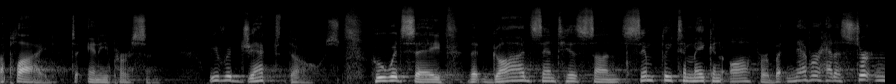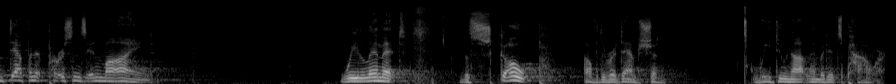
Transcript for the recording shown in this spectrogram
applied to any person. We reject those who would say that God sent his son simply to make an offer, but never had a certain definite person's in mind. We limit the scope of the redemption, we do not limit its power.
